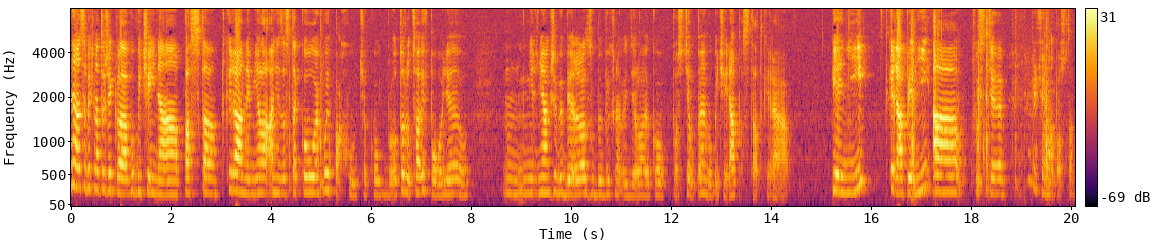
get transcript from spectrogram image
Ne, co bych na to řekla, obyčejná pasta, která neměla ani zas takovou jako pachuť, jako bylo to docela i v pohodě, jo. Mm, nějak, že by bělila zuby, bych neviděla, jako prostě úplně obyčejná pasta, která pění, která pění a prostě obyčejná pasta.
